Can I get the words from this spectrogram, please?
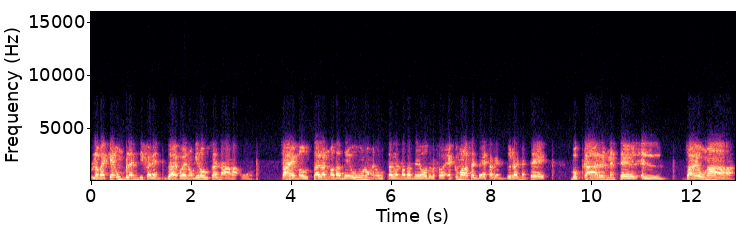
lo que es que es un blend diferente, ¿sabes? Pues no quiero usar nada más uno. ¿Sabes? Me gustan las notas de uno, me gustan las notas de otro. es como la cerveza, que tú realmente buscas realmente el, el, ¿sabes? Una...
